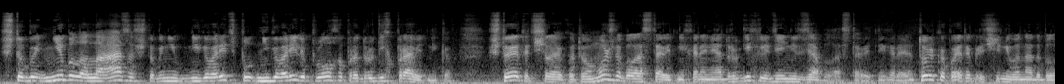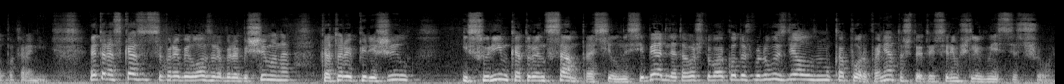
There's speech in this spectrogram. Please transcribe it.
чтобы не было лааза, чтобы не, не, говорить, не говорили плохо про других праведников. Что этот человек, вот его можно было оставить не хороня, а других людей нельзя было оставить не хороня. Только по этой причине его надо было похоронить. Это рассказывается про Белозера Брабишимана, который пережил Исурим, который он сам просил на себя, для того, чтобы Акодыш Барагу сделал ему капоры. Понятно, что это Исурим шли вместе с Шувой.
